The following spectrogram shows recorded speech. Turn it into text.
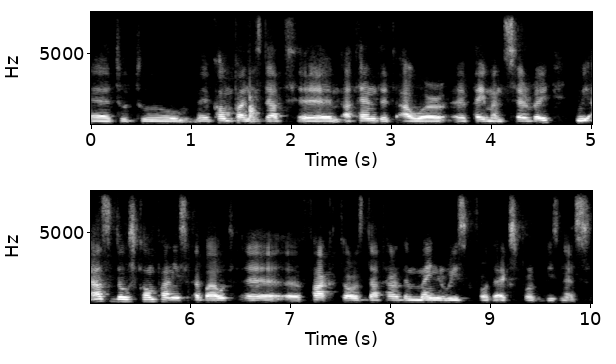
to, to uh, companies that uh, attended our payment survey, we asked those companies about factors that are the main risk for the export business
